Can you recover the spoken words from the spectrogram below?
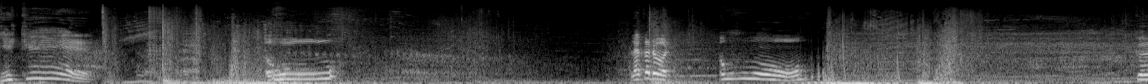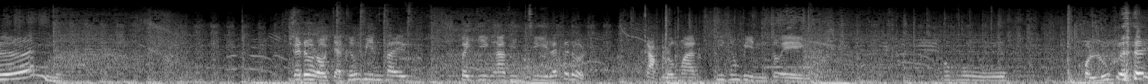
เย้แค่ โอ้โห แล้วกระโดด โอ้โห เกิน กระโดดออกจากเครื่องบินไปไปยิง RPG แล้วกระโดดกลับลงมาที่เครื่องบินตัวเอง โอ้โห ขนลุกเลย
